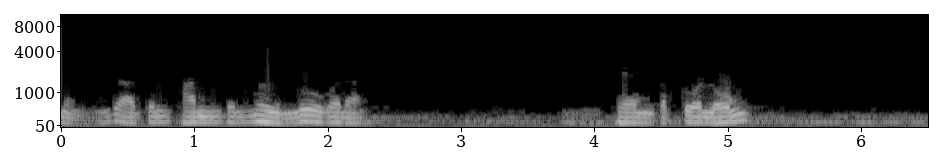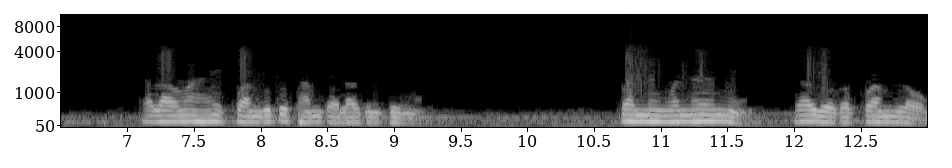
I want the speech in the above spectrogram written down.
หนึ่งมันจะอาจเป็นพันเป็นหมื่นลูกก็ได้ แข่งกับตัวหลง ถ้าเรามาให้ความยุติธรรมแต่เราจริงๆ วันหนึ่งวันหนึ่งเนี่ยเราอยู่กับความหลง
